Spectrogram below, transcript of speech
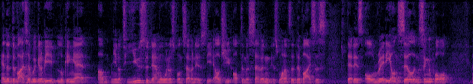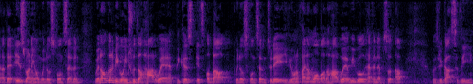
And the device that we're going to be looking at, um, you know, to use to demo Windows Phone 7 is the LG Optimus 7. It's one of the devices that is already on sale in Singapore uh, that is running on Windows Phone 7. We're not going to be going through the hardware because it's about Windows Phone 7 today. If you want to find out more about the hardware, we will have an episode up with regards to the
